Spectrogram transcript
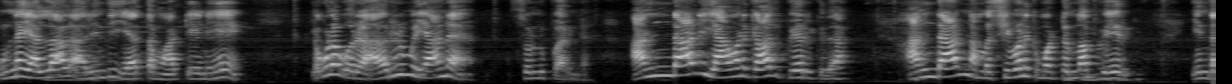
உன்னை எல்லால் அறிந்து ஏற்ற மாட்டேனே. எவ்வளோ ஒரு அருமையான சொல்லு பாருங்க. அண்டான்னு எவனுக்காவது பேர் இருக்குதா? அண்டான்னு நம்ம சிவனுக்கு மட்டும்தான் பேர். இந்த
